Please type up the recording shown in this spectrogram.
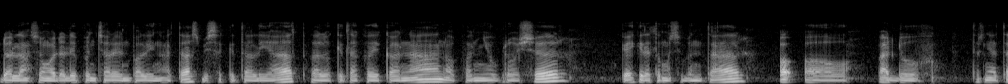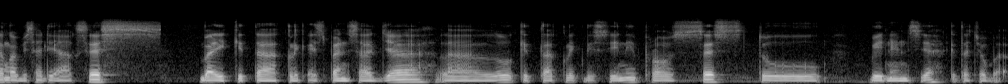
Udah langsung ada di pencarian paling atas, bisa kita lihat. Lalu kita klik kanan, open new browser. Oke, kita tunggu sebentar. Oh, oh, aduh, ternyata nggak bisa diakses. Baik, kita klik expand saja, lalu kita klik di sini proses to Binance ya, kita coba.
